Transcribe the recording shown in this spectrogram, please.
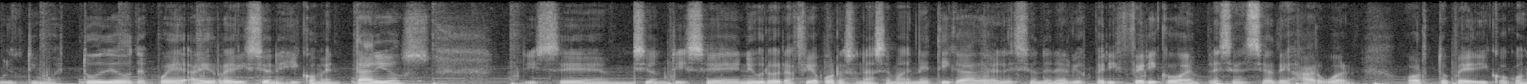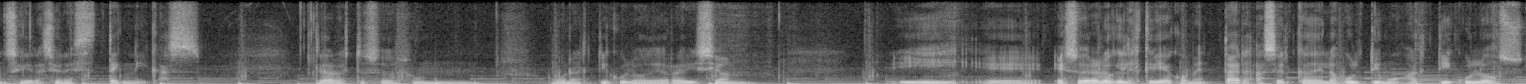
último estudio. Después hay revisiones y comentarios. Dice, dice neurografía por resonancia magnética de la lesión de nervios periféricos en presencia de hardware ortopédico, consideraciones técnicas. Claro, esto es un, artículo de revisión y eh, eso era lo que les quería comentar acerca de los últimos artículos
